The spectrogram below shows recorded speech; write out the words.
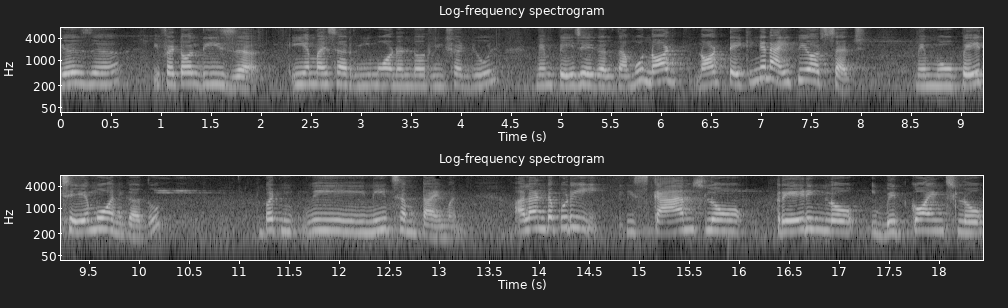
years if at all these EMIs are remodelled or rescheduled మేము పే చేయగలుగుతాము. Not not taking an IP or such మేము పే చేయము అని కాదు. But we need some time అని. అలాంటప్పుడు ఈ- ఈ స్కామ్స్లో ట్రేడింగ్లో ఈ బిట్ కాయిన్స్లో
